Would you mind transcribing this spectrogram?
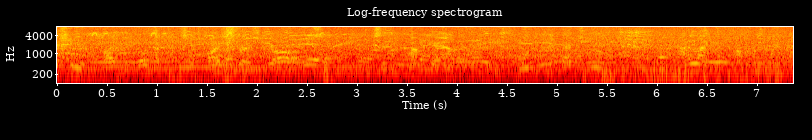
especially if you go high stress jobs, so you come down, you, that's you. I like to come in the winter.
